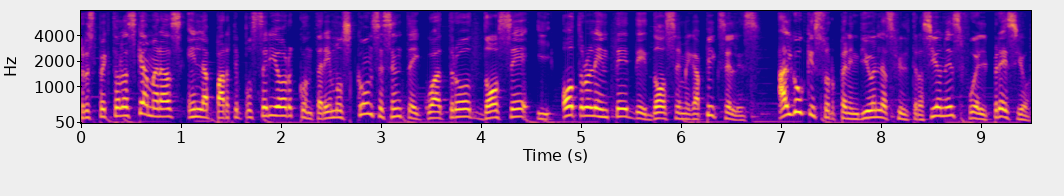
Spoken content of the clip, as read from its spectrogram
Respecto a las cámaras, en la parte posterior contaremos con 64, 12 y otro lente de 12 megapíxeles. Algo que sorprendió en las filtraciones fue el precio,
